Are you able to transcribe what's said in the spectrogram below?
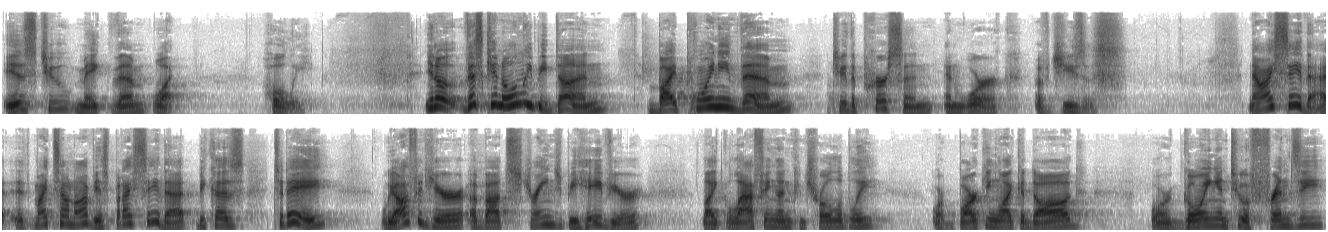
is to make them what? Holy. You know, this can only be done by pointing them to the person and work of Jesus. Now, I say that, it might sound obvious, but I say that because today we often hear about strange behavior like laughing uncontrollably or barking like a dog or going into a frenzy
